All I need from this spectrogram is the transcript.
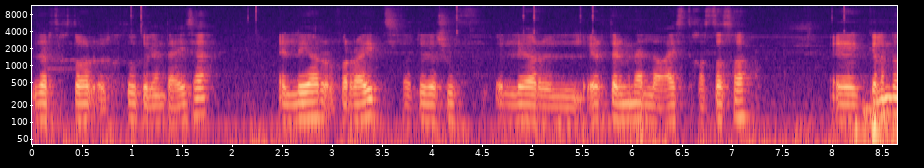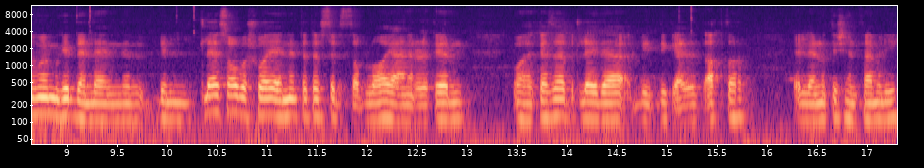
تقدر تختار الخطوط اللي أنت عايزها. ال layer override فبتبدأ تشوف ال layer ال air terminal لو عايز تخصصها. الكلام ده مهم جدا لأن بتلاقي صعوبة شوية إن أنت تفصل ال supply عن ال return وهكذا. بتلاقي ده بيديك إعدادات أكتر. ال annotation family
